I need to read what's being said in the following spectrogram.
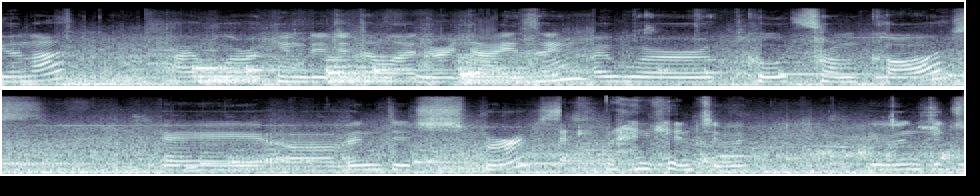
Yuna. I work in digital advertising. I wear coat from COS, a uh, vintage purse. I can do it. A vintage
